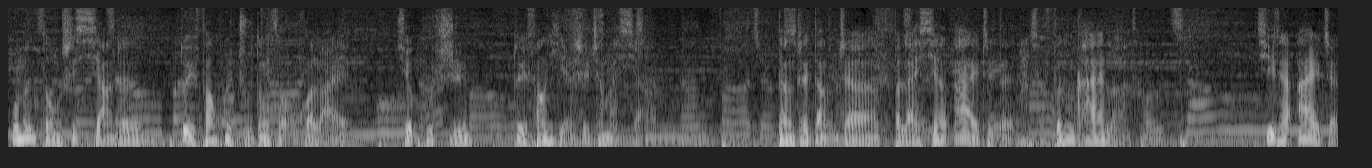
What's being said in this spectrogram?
我们总是想着对方会主动走过来，却不知对方也是这么想。等着等着，本来相爱着的就分开了。既然爱着，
